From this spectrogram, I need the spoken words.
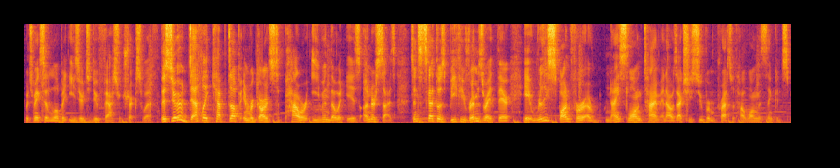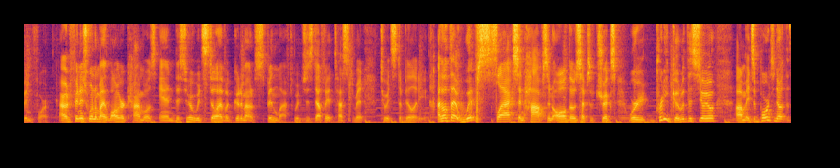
which makes it a little bit easier to do faster tricks with. This yo-yo definitely kept up in regards to power, even though it is undersized. Since it's got those beefy rims right there, it really spun for a nice long time, and I was actually super impressed with how long this thing could spin for. I would finish one of my longer combos, and this yo would still have a good amount of spin left, which is definitely a testament to its stability. I thought that whips, slacks, and hops, and all those types of tricks were pretty good with this yo-yo. Um, it's important to note that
